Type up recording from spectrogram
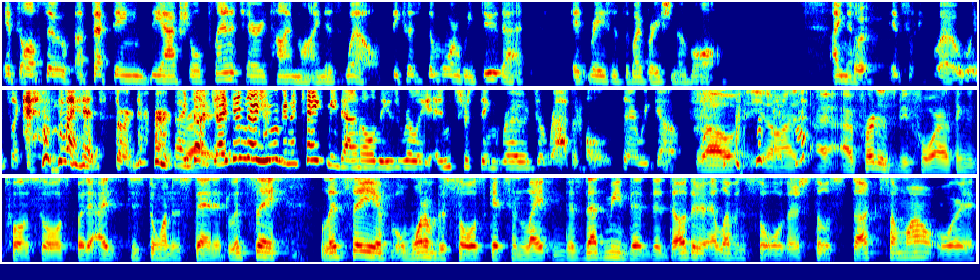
it's also affecting the actual planetary timeline as well. Because the more we do that, it raises the vibration of all. I know so, it's like whoa, it's like my head's starting to hurt. I right. thought I didn't know you were going to take me down all these really interesting roads or rabbit holes. There we go. Well, you know, I, I have heard this before. I think the twelve souls, but I just don't understand it. Let's say, let's say if one of the souls gets enlightened, does that mean that the, the other eleven souls are still stuck somehow, or?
